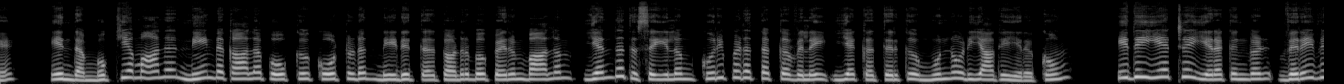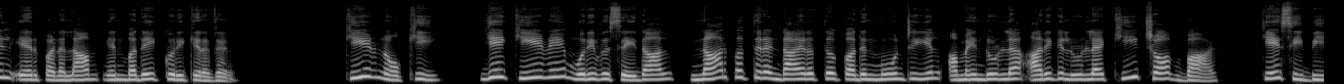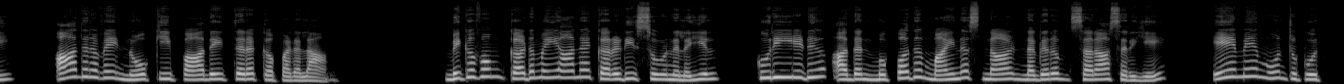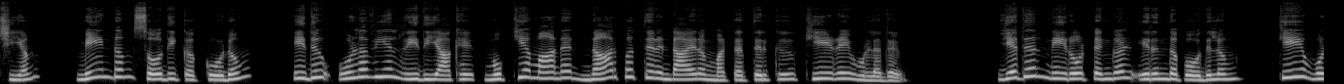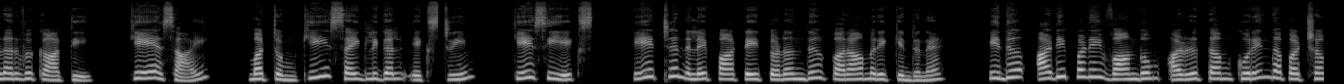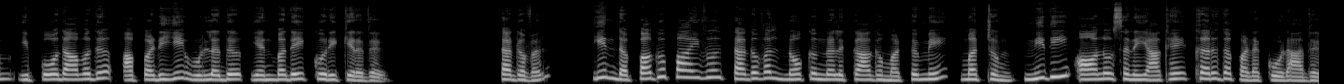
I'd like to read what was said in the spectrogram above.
இந்த முக்கியமான நீண்டகால போக்கு கோட்டுடன் நீடித்த தொடர்பு பெரும்பாலும் எந்த திசையிலும் குறிப்பிடத்தக்க விலை இயக்கத்திற்கு முன்னோடியாக இருக்கும். இது ஏற்ற இறக்கங்கள் விரைவில் ஏற்படலாம் என்பதை குறிக்கிறது. கீழ்நோக்கி ஏ கீழே முறிவு செய்தால் நாற்பத்திரண்டாயிரத்து பதிமூன்று இல் அமைந்துள்ள அருகிலுள்ள கீ சாப் பார் கேசிபி ஆதரவை நோக்கி பாதை திறக்கப்படலாம். மிகவும் கடுமையான கரடி சூழ்நிலையில் குறியீடு அதன் முப்பது மைனஸ் நாள் நகரும் சராசரியே ஏமே மூன்று பூஜ்ஜியம் மீண்டும் சோதிக்கக்கூடும். இது உளவியல் ரீதியாக முக்கியமான நாற்பத்திரண்டாயிரம் மட்டத்திற்கு கீழே உள்ளது. எதிர் நீரோட்டங்கள் இருந்தபோதிலும் கே உணர்வு காட்டி கேஎஸ்ஐ மற்றும் கீ சைக்ளிகல் எக்ஸ்ட்ரீம் கேசிஎக்ஸ் ஏற்ற நிலைப்பாட்டை தொடர்ந்து பராமரிக்கின்றன. இது அடிப்படை வாங்கும் அழுத்தம் குறைந்தபட்சம் இப்போதாவது அப்படியே உள்ளது என்பதை குறிக்கிறது. தகவல் இந்த பகுப்பாய்வு தகவல் நோக்கங்களுக்காக மட்டுமே மற்றும் நிதி ஆலோசனையாக கருதப்படக்கூடாது.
